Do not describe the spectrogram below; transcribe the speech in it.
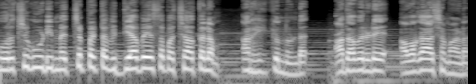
കുറച്ചുകൂടി മെച്ചപ്പെട്ട വിദ്യാഭ്യാസ പശ്ചാത്തലം അർഹിക്കുന്നുണ്ട്. അതവരുടെ അവകാശമാണ്.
